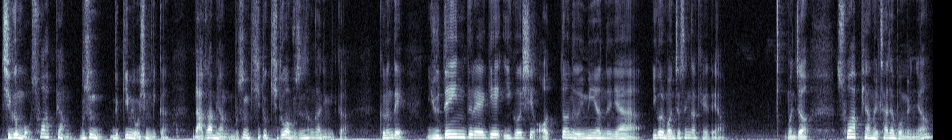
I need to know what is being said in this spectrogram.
지금 뭐 소합향 무슨 느낌이 오십니까? 나감향 무슨 기도 기도와 무슨 상관입니까? 그런데 유대인들에게 이것이 어떤 의미였느냐 이걸 먼저 생각해야 돼요. 먼저 소합향을 찾아보면요.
